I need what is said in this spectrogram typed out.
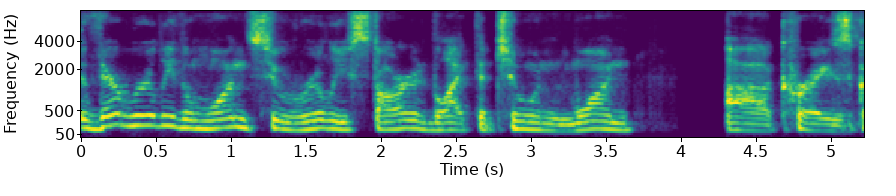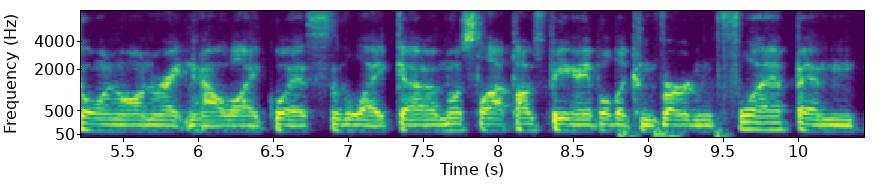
they're really the ones who really started like the two in one uh craze going on right now like with like uh most laptops being able to convert and flip and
